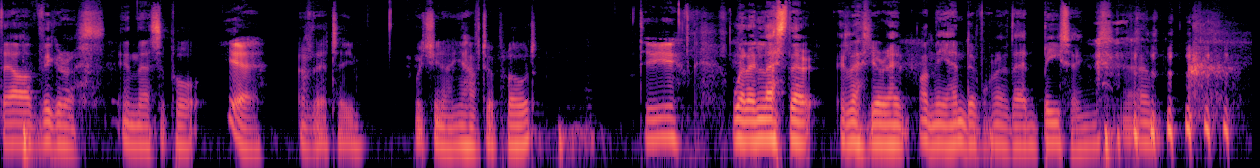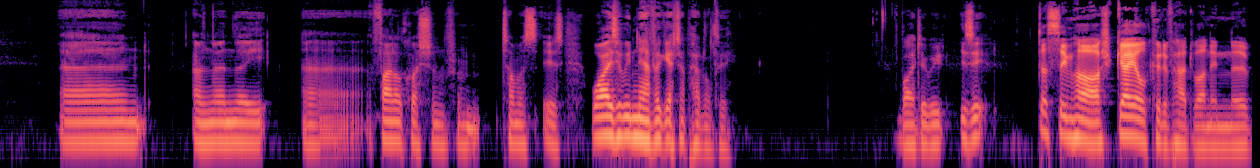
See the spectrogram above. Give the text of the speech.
They are vigorous in their support yeah. of their team, which you know you have to applaud. Do you? Well, unless they're unless you're in, on the end of one of their beatings, um, and and then the uh, final question from Thomas is: Why do we never get a penalty? Why do we? Is it? Does seem harsh. Gayle could have had one in the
